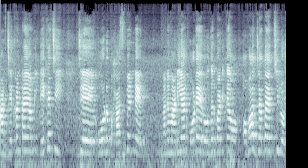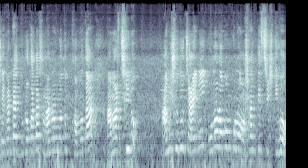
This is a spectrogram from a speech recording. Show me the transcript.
আর যেখানটায় আমি দেখেছি যে ওর হাজবেন্ডের মানে মারিয়ার বরের ওদের বাড়িতে অবাধ যাতায়াত ছিল, সেখানটায় দুটো কথা শোনানোর মতো ক্ষমতা আমার ছিল। আমি শুধু চাইনি কোনো রকম কোনো অশান্তির সৃষ্টি হোক।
